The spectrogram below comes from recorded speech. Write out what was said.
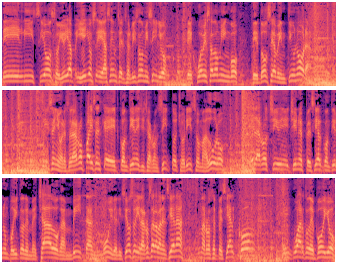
delicioso. Y, ellos eh, hacen el servicio a domicilio de jueves a domingo de 12 a 21 horas. Sí, señores, el arroz paisa es que contiene chicharroncito, chorizo maduro. El arroz chi- chino especial contiene un pollito desmechado, gambitas, muy delicioso. Y el arroz a la valenciana es un arroz especial con un cuarto de pollo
